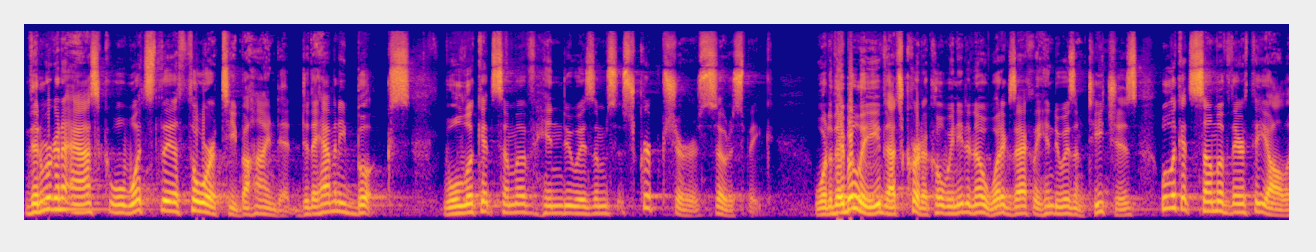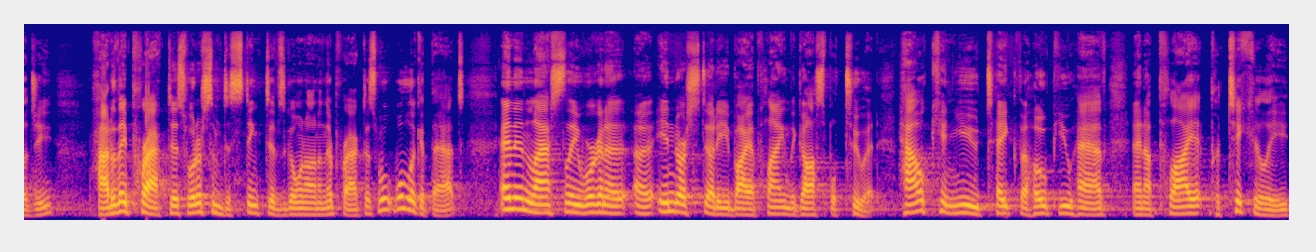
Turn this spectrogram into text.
Then we're going to ask, well, what's the authority behind it? Do they have any books? We'll look at some of Hinduism's scriptures, so to speak. What do they believe? That's critical. We need to know what exactly Hinduism teaches. We'll look at some of their theology. How do they practice? What are some distinctives going on in their practice? We'll, we'll look at that. And then lastly, we're going to uh, end our study by applying the gospel to it. How can you take the hope you have and apply it particularly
